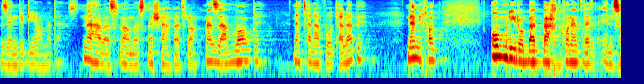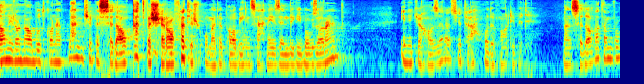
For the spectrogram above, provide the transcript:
زندگی آمده است. نه هوسران است نه شهوت را نه زواقه نه تنوع طلبه نمی‌خواد عمری رو بدبخت کند و انسانی رو نابود کند بلکه به صداقت و شرافتش اومده پا به این صحنه زندگی بگذارند. اینه که حاضر است یه تعهد مالی بده. من صداقتم رو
